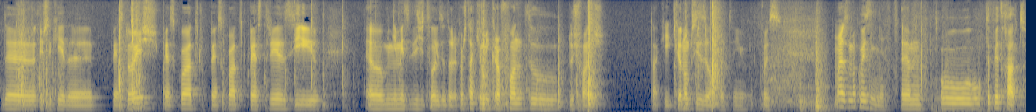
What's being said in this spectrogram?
da. Este aqui é da PS2, PS4, PS4, PS3 e a minha mesa digitalizadora. Depois está aqui o microfone do- dos fones. Está aqui, que eu não preciso dele, tenho coisa. Mais uma coisinha. Um, o tapete rato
